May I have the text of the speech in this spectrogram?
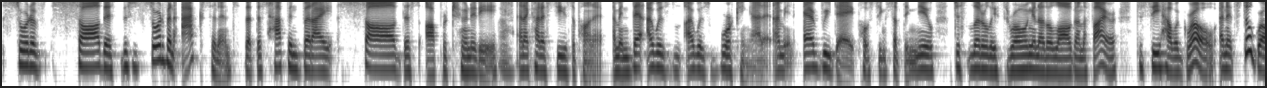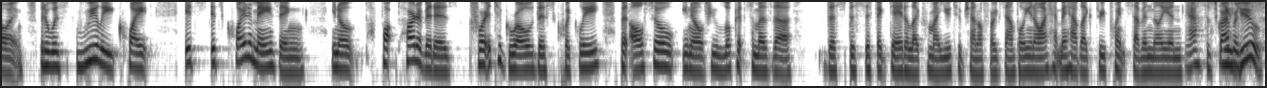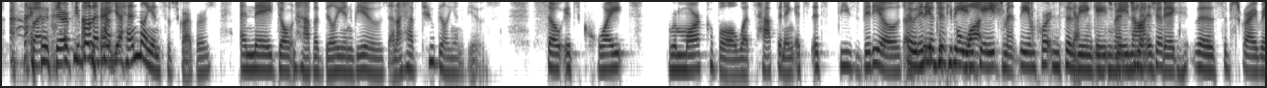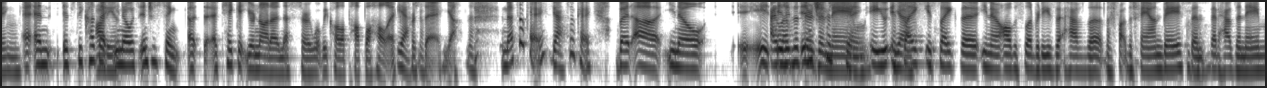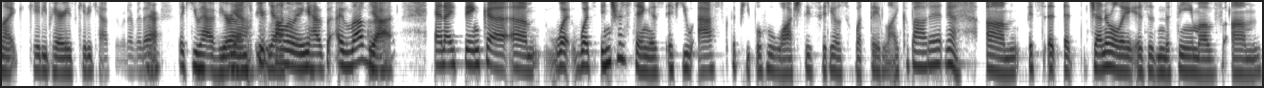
sort of saw this. This was sort of an accident that this happened, but I saw this opportunity Oh. and I kind of seized upon it. I mean, that I was I was working at it. I mean, every day posting something new, just literally throwing another log on the fire to see how it grow, and it's still growing. But it was really quite. It's it's quite amazing you know, p- part of it is for it to grow this quickly, but also, you know, if you look at some of the the specific data, like for my YouTube channel, for example, you know, I ha- may have like 3.7 million subscribers. You do. But there are people that have Yeah. 10 million subscribers and they don't have a billion views, and I have 2 billion views. So it's quite remarkable what's happening. It's it's these videos So are videos that just people the watch. engagement, the importance of Yes, the engagement, engagement not is just big. the subscribing. And it's because I, you know, it's interesting. Uh, I take it you're not a necessarily what we call a popaholic Yeah, per no. se. Yeah, No. and that's okay. Yeah. it's okay. But uh, you know, it, I it love is that there's a name. It- it's Yes. like it's like the you know all the celebrities that have the the, the fan base that Mhm. that has a name like Katy Perry's Kitty Cats or whatever. There, like you have your Yeah. own your Yes. following has. I love Yeah. that. And I think uh, um, what what's interesting is if you ask the people who watch these videos what they like about it. Yeah. Um, it's it, it generally is in the theme of um,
